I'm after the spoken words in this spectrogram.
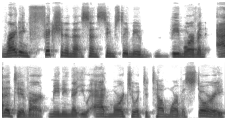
writing fiction in that sense seems to me be more of an additive art meaning that you add more to it to tell more of a story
